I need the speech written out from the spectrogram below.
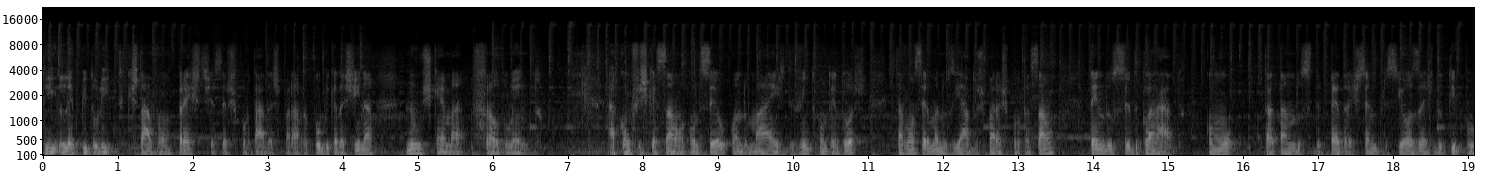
de lepidolite que estavam prestes a ser exportadas para a República da China num esquema fraudulento. A confiscação aconteceu quando mais de 20 contentores estavam a ser manuseados para exportação, tendo-se declarado como tratando-se de pedras semi-preciosas do tipo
